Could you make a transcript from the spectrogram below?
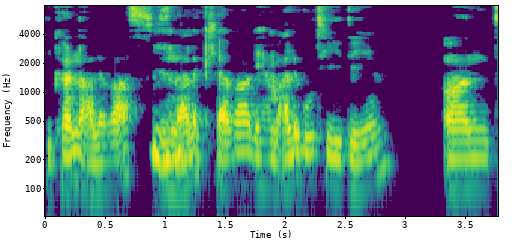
Die können alle was, die mhm. sind alle clever, die haben alle gute Ideen. Und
